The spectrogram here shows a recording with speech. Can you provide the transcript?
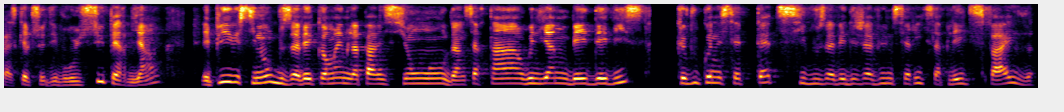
parce qu'elle se débrouille super bien. Et puis, sinon, vous avez quand même l'apparition d'un certain William B. Davis, que vous connaissez peut-être si vous avez déjà vu une série qui s'appelait X-Files.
